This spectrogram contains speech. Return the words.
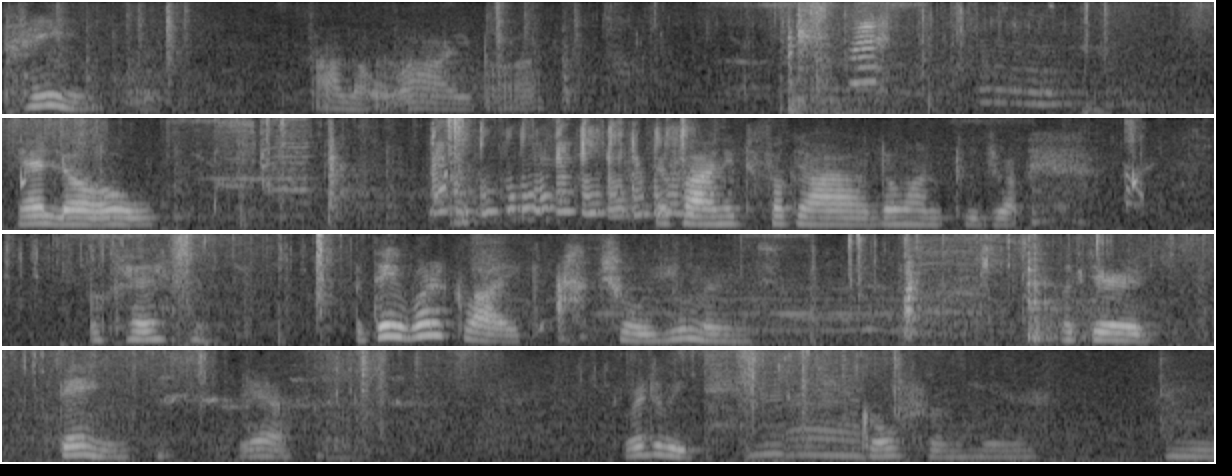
paint. I don't know why, but... Hello. If I need to fuck I don't want to drop. Okay. But they work like actual humans. Like they're things. Yeah. Where do we go from here? Hmm.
